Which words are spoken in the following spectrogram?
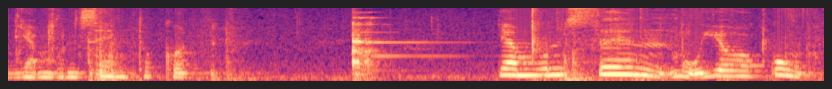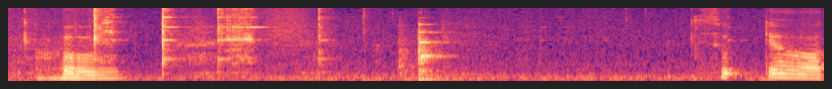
ำยำวุ้นเส้นทุกคน ยำวุ้นเส้น หมูยอกุ้ง สุดยอด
